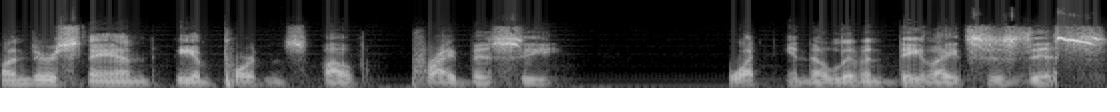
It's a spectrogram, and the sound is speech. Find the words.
Understand the importance of privacy. What in the living daylights is this?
